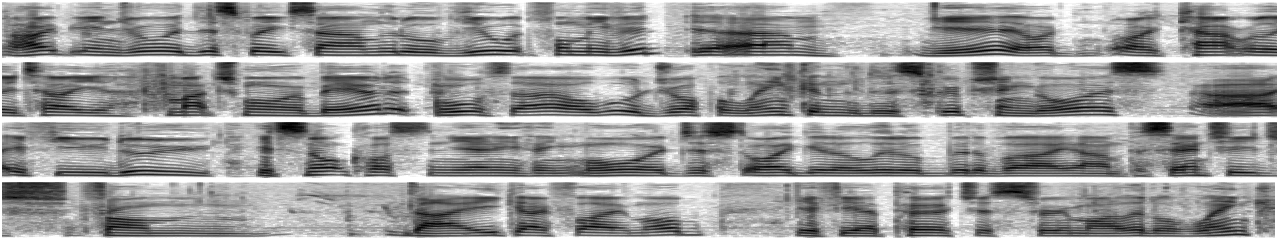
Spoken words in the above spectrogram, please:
I hope you enjoyed this week's um, little view it for me vid. Um, yeah, I, I, can't really tell you much more about it. Also, I will drop a link in the description, guys. Uh, if you do, it's not costing you anything more. It just I get a little bit of a um, percentage from the EcoFlow mob if you purchase through my little link.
